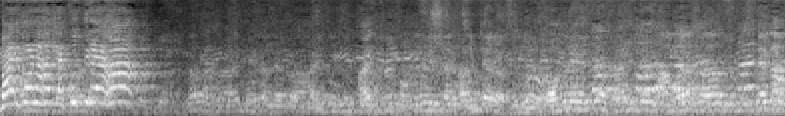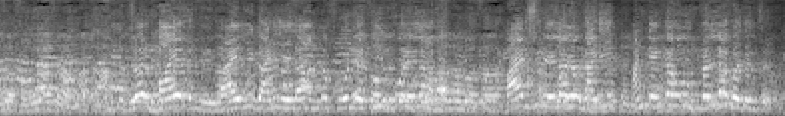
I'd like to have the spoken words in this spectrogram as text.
बाहेर कोण आहात कुत्रे आहात सर बाहेर भायली गाडी येयला आमकां फोन तीन फोन येयला म्हाका भायर सून येयला ह्यो गाडी आनी तांकां हांव उखल्ला खंय थंयसर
